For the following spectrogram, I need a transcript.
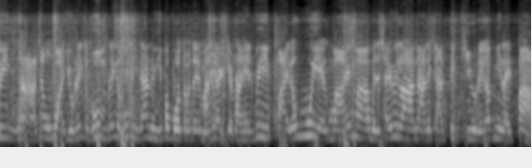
วิ่งหาจังหวะอยู่เล่นกับพุ่มเล่นกับพุ่มอีกด้านหนึ่งฮิปโปโปตะเปเตมัสครับเก็บทางเฮนรี่ไปแล้วเหวี่ยงไม้มาเหมือนจะใช้เวลานานในการปิดคิวเลยครับมีไรเปล่า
